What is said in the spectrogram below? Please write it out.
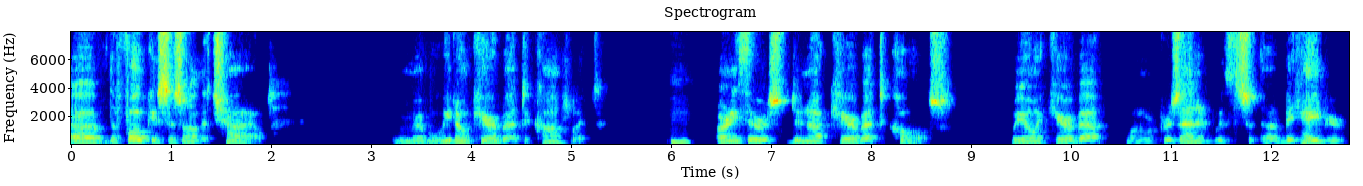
Uh, the focus is on the child. Remember, we don't care about the conflict. Mm-hmm. Learning theorists do not care about the cause. We only care about when we're presented with uh, behavior,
